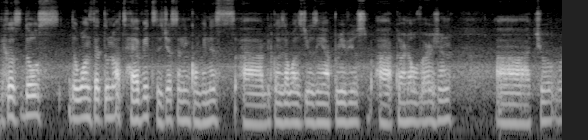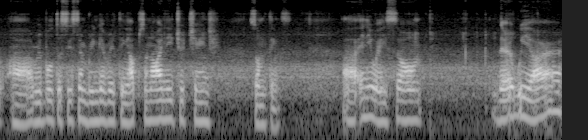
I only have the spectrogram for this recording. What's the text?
because those the ones that do not have it is just an inconvenience uh, because I was using a previous uh, kernel version uh, to uh, reboot the system bring everything up. So now I need to change some things. Anyway so there we are.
